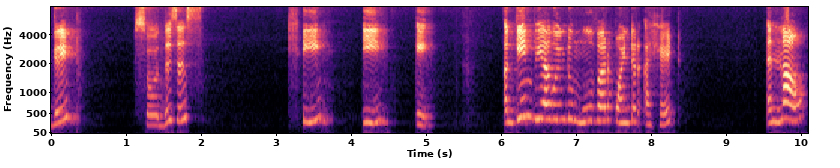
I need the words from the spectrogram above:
Great. So this is T E A. Again, we are going to move our pointer ahead. And now,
